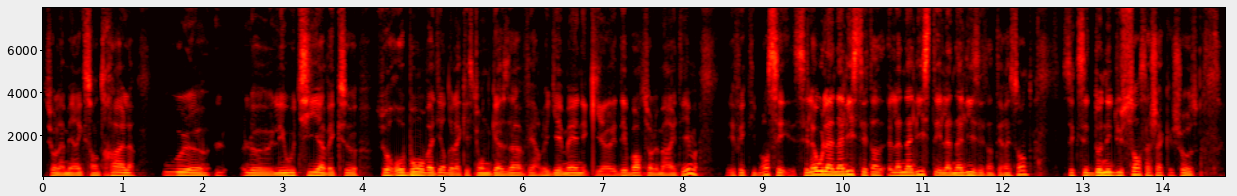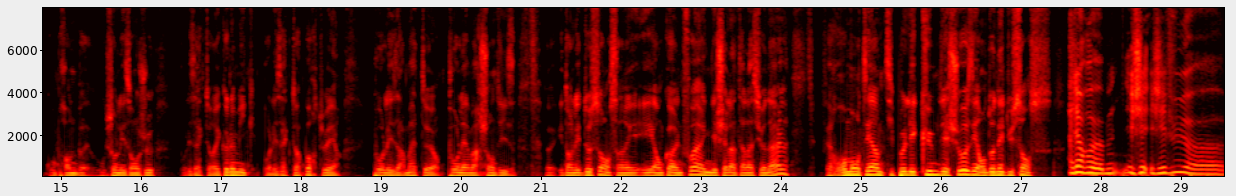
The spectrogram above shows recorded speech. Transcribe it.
sur l'Amérique centrale, ou euh, le, les outils avec ce, rebond, on va dire, de la question de Gaza vers le Yémen et qui déborde sur le maritime. Effectivement, c'est là où l'analyste et l'analyse est intéressante, c'est que c'est donner du sens à chaque chose, comprendre où sont les enjeux pour les acteurs économiques, pour les acteurs portuaires, pour les armateurs, pour les marchandises, euh, et dans les deux sens. Hein, et, encore une fois, à une échelle internationale, faire remonter un petit peu l'écume des choses et en donner du sens. Alors, euh, j'ai vu euh,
